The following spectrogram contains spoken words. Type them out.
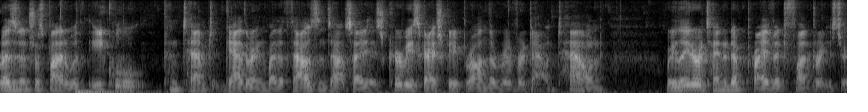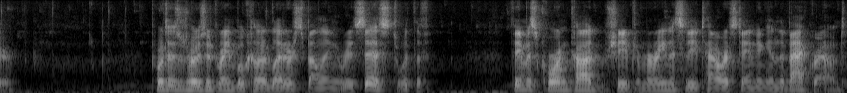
residents responded with equal contempt, gathering by the thousands outside his Kirby skyscraper on the river downtown, where he later attended a private fundraiser. Protesters hoisted rainbow colored letters spelling resist with the famous corncob shaped Marina City Tower standing in the background.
